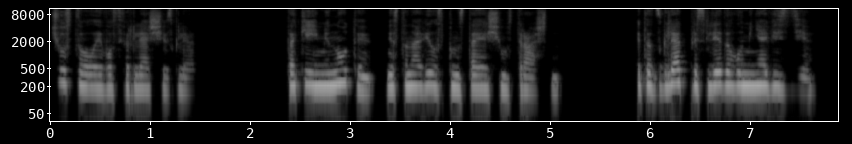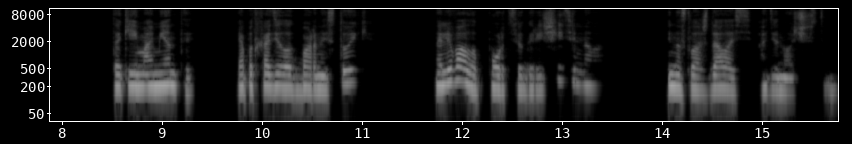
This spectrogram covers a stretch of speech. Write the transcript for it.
Чувствовала его сверлящий взгляд. В такие минуты мне становилось по-настоящему страшно. Этот взгляд преследовал меня везде. В такие моменты я подходила к барной стойке, наливала порцию горячительного и наслаждалась одиночеством.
